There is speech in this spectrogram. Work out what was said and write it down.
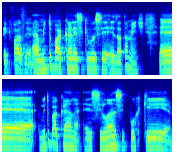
tem que fazer, né? É muito bacana esse que você. Exatamente. É muito bacana esse lance, porque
